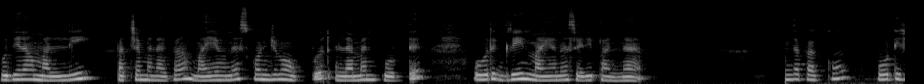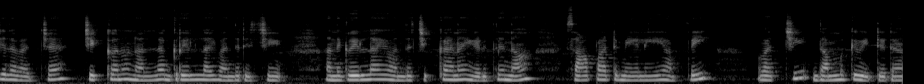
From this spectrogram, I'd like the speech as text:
புதினா மல்லி பச்சை மிளகாய் மயோனஸ் கொஞ்சமாக உப்பு லெமன் போட்டு ஒரு க்ரீன் மயோனஸ் ரெடி பண்ணேன். இந்த பக்கம் ஓட்டிஜில் வச்ச சிக்கனும் நல்லா க்ரில் வந்துடுச்சு. அந்த க்ரில் வந்த சிக்கனை எடுத்து நான் சாப்பாட்டு மேலேயே அப்படி வச்சு தம்முக்கு விட்டுட்டேன்.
